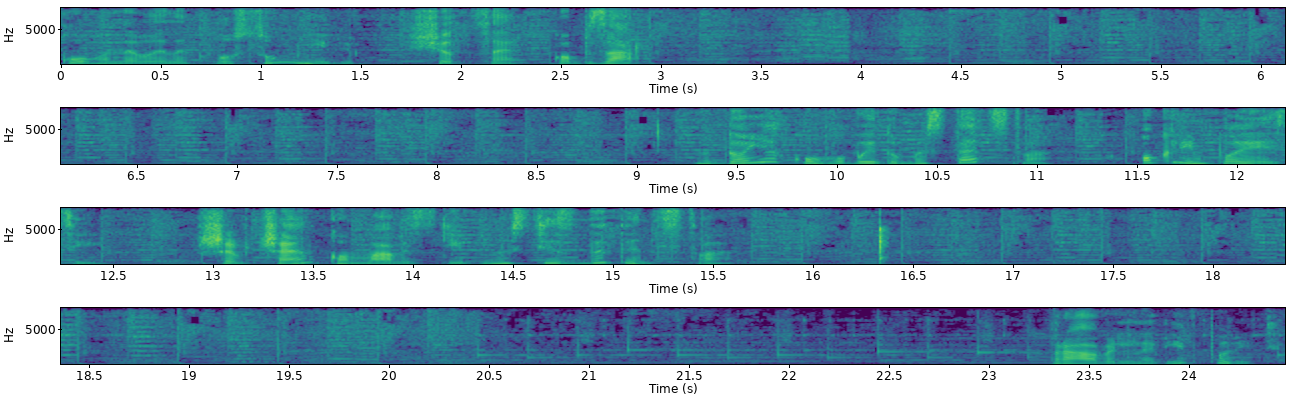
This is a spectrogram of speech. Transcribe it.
Кого не виникло сумнівів, що це кобзар. До якого виду мистецтва, окрім поезії, Шевченко мав здібності з дитинства? Правильна відповідь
